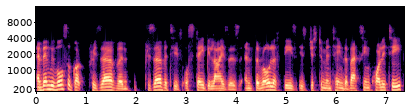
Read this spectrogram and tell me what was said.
And then we've also got preservatives or stabilizers. And the role of these is just to maintain the vaccine quality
